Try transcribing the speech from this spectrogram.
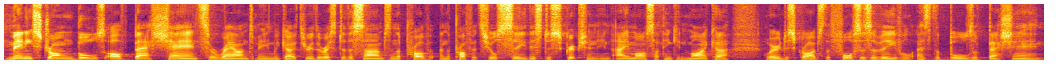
Many strong bulls of Bashan surround me. And we go through the rest of the Psalms and the, prov- and the prophets. You'll see this description in Amos, I think in Micah, where he describes the forces of evil as the bulls of Bashan.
